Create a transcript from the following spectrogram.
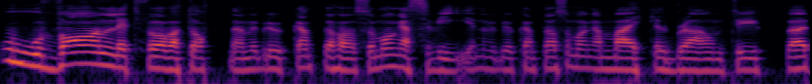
ovanligt för att vara Tottenham. Vi brukar inte ha så många svin, vi brukar inte ha så många Michael Brown-typer.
